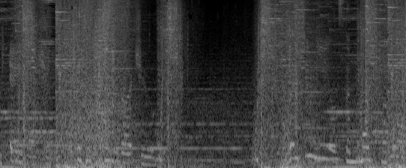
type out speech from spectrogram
and is a true virtue. Waiting yields the most reward.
